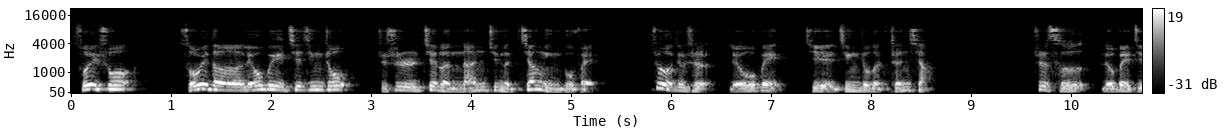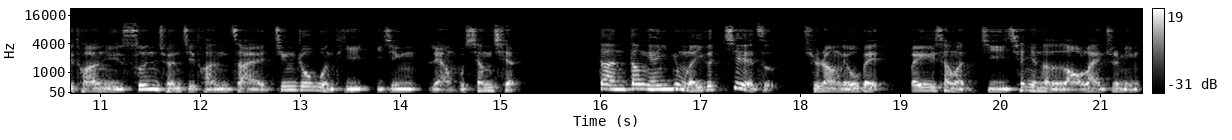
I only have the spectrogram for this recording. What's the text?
所以说，所谓的刘备借荆州，只是借了南郡的江陵部分，这就是刘备借荆州的真相。至此，刘备集团与孙权集团在荆州问题已经两不相欠，但当年用了一个“借”字，却让刘备背上了几千年的老赖之名，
